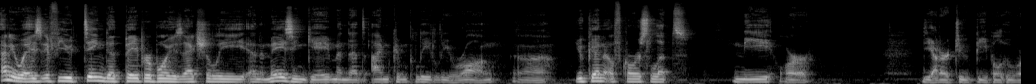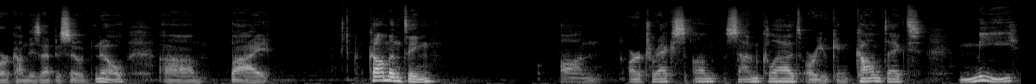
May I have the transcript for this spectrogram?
Anyways, if you think that Paperboy is actually an amazing game and that I'm completely wrong, uh, you can of course let me or the other two people who work on this episode know um, by commenting on our tracks on SoundCloud, or you can contact me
